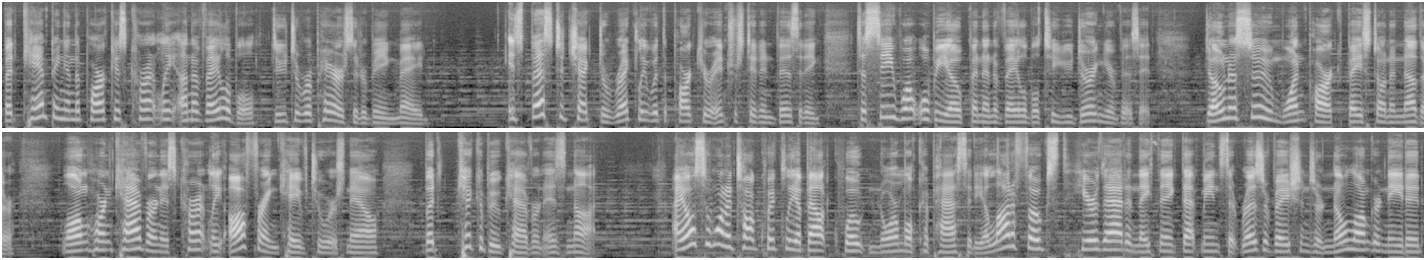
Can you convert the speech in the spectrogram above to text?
but camping in the park is currently unavailable due to repairs that are being made. It's best to check directly with the park you're interested in visiting to see what will be open and available to you during your visit. Don't assume one park based on another. Longhorn Cavern is currently offering cave tours now, but Kickapoo Cavern is not. I also want to talk quickly about, quote, normal capacity. A lot of folks hear that and they think that means that reservations are no longer needed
